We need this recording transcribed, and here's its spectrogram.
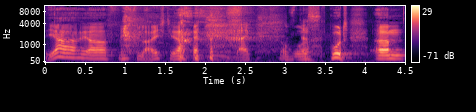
Ja, ja, vielleicht, ja. Nein. Obwohl, Das- gut, ähm,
